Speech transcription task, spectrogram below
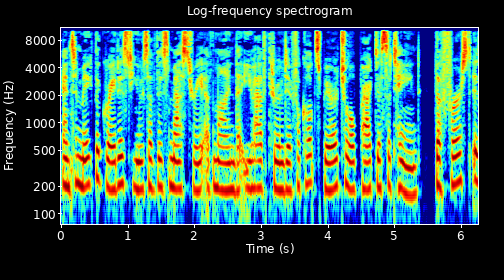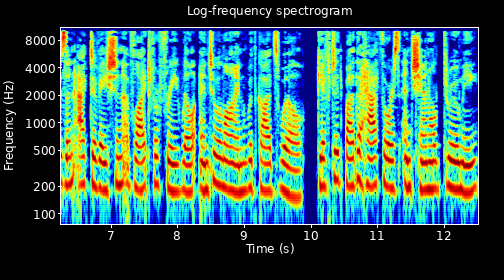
and to make the greatest use of this mastery of mind that you have through difficult spiritual practice attained, the first is an activation of light for free will and to align with God's will, gifted by the Hathors and channeled through me,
